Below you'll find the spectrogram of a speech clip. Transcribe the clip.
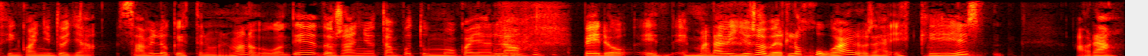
cinco añitos, ya sabe lo que es tener un hermano. Porque cuando tienes dos años, te han puesto un moco ahí al lado, pero es, es maravilloso verlo jugar, o sea, es que es. Ahora,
